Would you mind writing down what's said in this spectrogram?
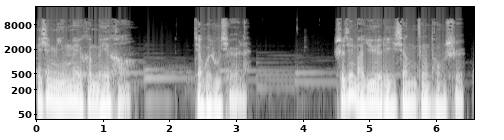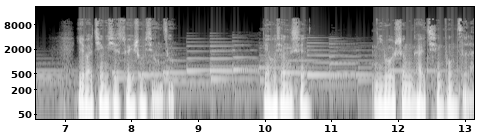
那些明媚和美好，将会如期而来。时间把阅历相赠，同时，也把惊喜随手相赠。你要相信，你若盛开，清风自来；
